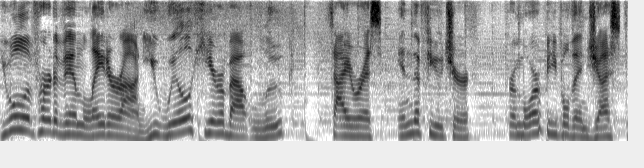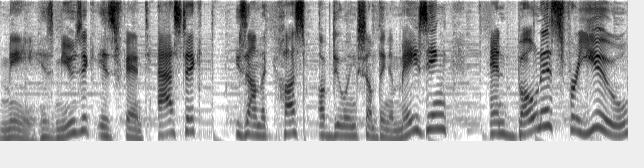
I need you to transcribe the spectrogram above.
you will have heard of him later on. You will hear about Luke Cyrus in the future from more people than just me. His music is fantastic. He's on the cusp of doing something amazing. And bonus for you,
